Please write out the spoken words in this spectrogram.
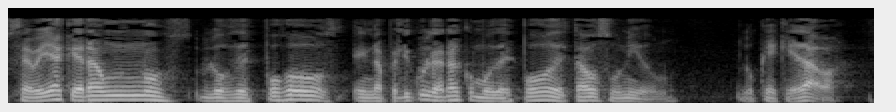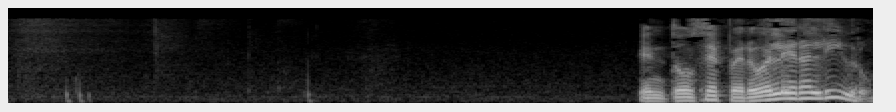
se veía que eran unos, los despojos, en la película eran como despojos de Estados Unidos, lo que quedaba. Entonces, pero él era el libro.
